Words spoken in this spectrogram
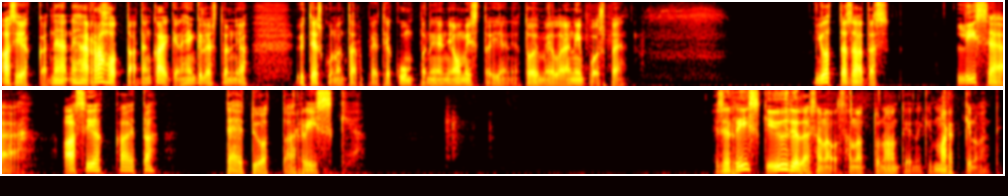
Asiakkaat, nehän, nehän rahoittaa tämän kaiken, henkilöstön ja yhteiskunnan tarpeet ja kumppanien ja omistajien ja toimijoilla ja niin poispäin. Jotta saataisiin lisää asiakkaita, täytyy ottaa riskiä. Ja se riski yhdellä sanalla sanottuna on tietenkin markkinointi.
